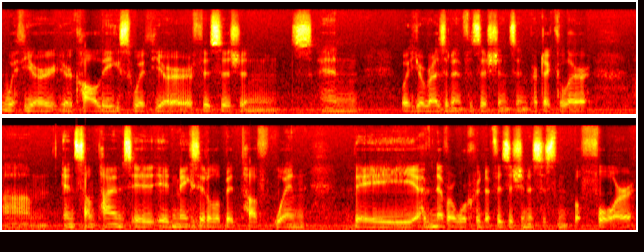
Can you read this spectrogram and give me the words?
with your, your colleagues, with your physicians, and with your resident physicians in particular. Um, and sometimes it, it, makes it a little bit tough when they have never worked with a physician assistant before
